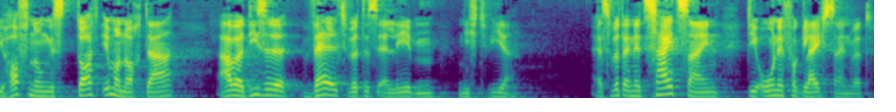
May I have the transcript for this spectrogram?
Die Hoffnung ist dort immer noch da, aber diese Welt wird es erleben, nicht wir. Es wird eine Zeit sein, die ohne Vergleich sein wird.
